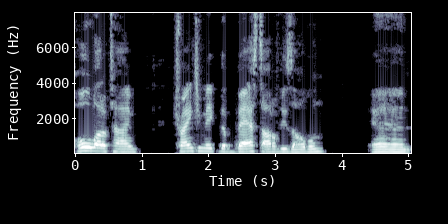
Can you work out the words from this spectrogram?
whole lot of time trying to make the best out of this album, and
